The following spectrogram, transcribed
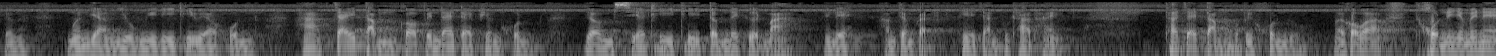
ใช่ไหมเหมือนอย่างอยู่มีดีที่แววขน หากใจต่ำก็เป็นได้แต่เพียงคน ย่อมเสียทีที่ตนได้เกิดมานี่เด้คำจำกัดที่อาจารย์พุทธาให้ ถ้าใจต่ำก็เป็นคนอยู่ หมายความว่า คนนี่ยังไม่แน่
